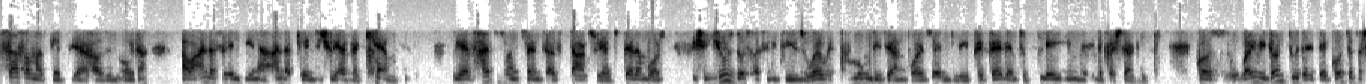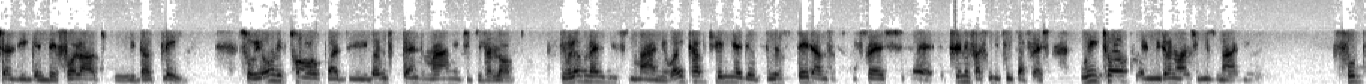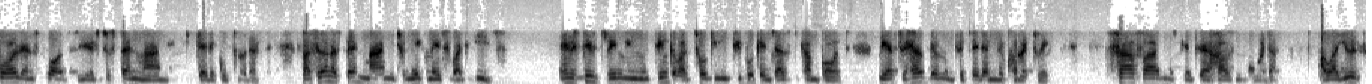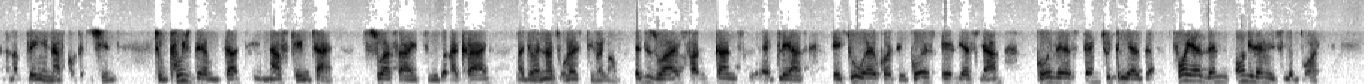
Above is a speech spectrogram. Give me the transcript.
SAFA must get their house in order. Our under 17, our under 20, we have a camp. We have high performance centers, we have Stellenbosch. We should use those facilities where we groom these young boys and we prepare them to play in the, in the professional league. Because when we don't do that, they go to the professional league and they fall out without playing. So we only talk, but we don't spend money to develop. Development is money. World Cup Kenya, they build stadiums fresh, uh, training facilities are fresh. We talk and we don't want to use money. Football and sports, you have to spend money to get a good product. Barcelona spend money to make Messi what he is. And we're still dreaming, think about talking, people can just become God. We have to help them and prepare them the correct way. SAFA must get their house in order. Our youth are not playing enough competition to push them that enough game time. Suicide, we're going to cry, but they were not well developed. That is why Farouk uh, players, they do well because they go as early as young, go there, spend two, three years, four years, then only then we see the boy.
